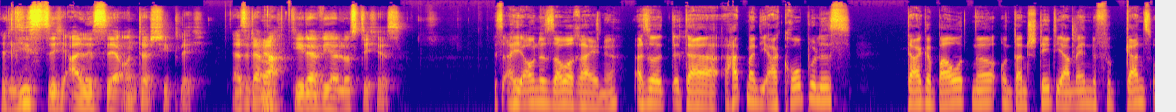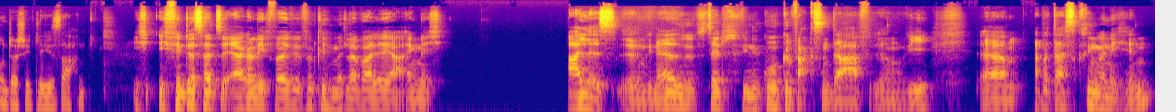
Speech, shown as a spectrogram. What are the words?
liest sich alles sehr unterschiedlich. Also da ja. macht jeder, wie er lustig ist. Ist eigentlich auch eine Sauerei, ne? Also da hat man die Akropolis da gebaut, ne? Und dann steht die am Ende für ganz unterschiedliche Sachen. Ich, ich finde das halt so ärgerlich, weil wir wirklich mittlerweile ja eigentlich alles irgendwie, ne? Also selbst wie eine Gurke wachsen darf irgendwie. Ähm, aber das kriegen wir nicht hin.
